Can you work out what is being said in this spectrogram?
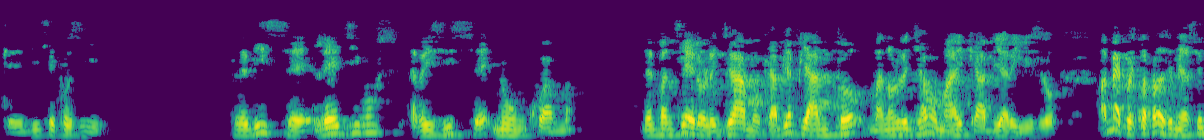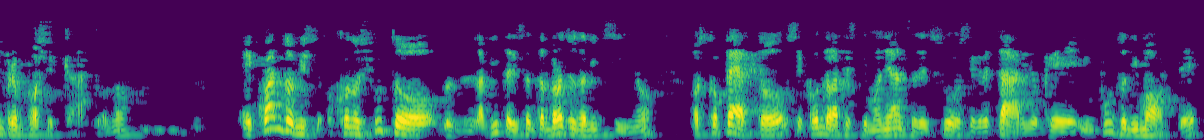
che dice così, predisse legimus resisse nunquam. Nel Vangelo leggiamo che abbia pianto, ma non leggiamo mai che abbia riso. A me questa frase mi ha sempre un po' seccato, no? E quando mi ho conosciuto la vita di Sant'Ambrogio da vicino, ho scoperto, secondo la testimonianza del suo segretario, che in punto di morte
